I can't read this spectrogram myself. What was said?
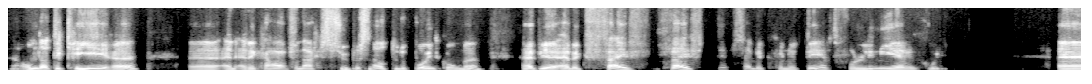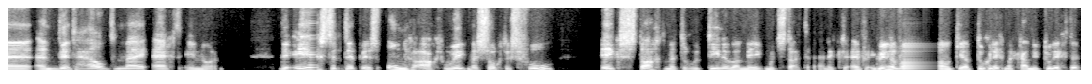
Nou, om dat te creëren, uh, en, en ik ga vandaag super snel to the point komen, heb, je, heb ik vijf, vijf tips heb ik genoteerd voor lineaire groei. Uh, en dit helpt mij echt enorm. De eerste tip is, ongeacht hoe ik me ochtends voel, ik start met de routine waarmee ik moet starten. En ik, ik weet niet of ik al een keer heb toegelicht, maar ik ga het nu toelichten.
